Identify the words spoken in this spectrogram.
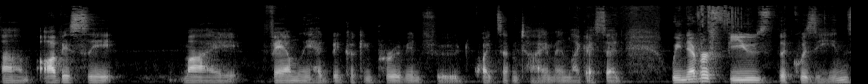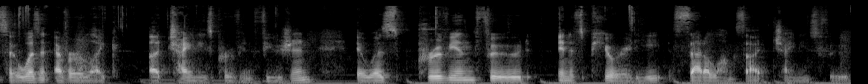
um, obviously my family had been cooking Peruvian food quite some time. And like I said, we never fused the cuisines. So it wasn't ever like a Chinese Peruvian fusion. It was Peruvian food in its purity sat alongside Chinese food.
